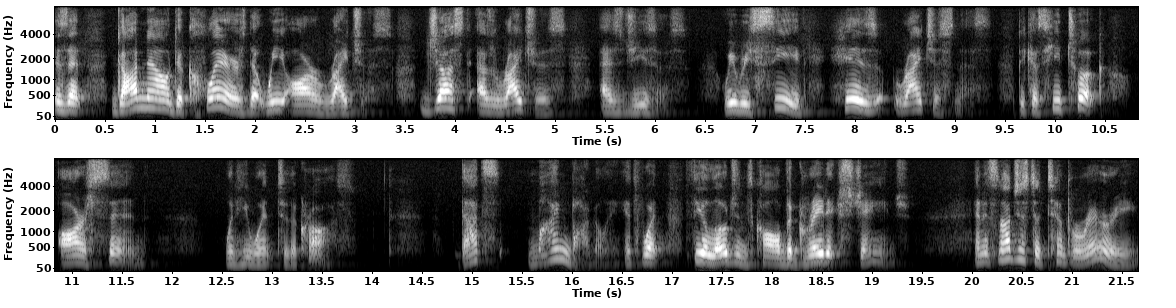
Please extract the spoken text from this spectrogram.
is that God now declares that we are righteous, just as righteous as Jesus. We receive his righteousness because he took our sin when he went to the cross. That's mind boggling. It's what theologians call the great exchange. And it's not just a temporary,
